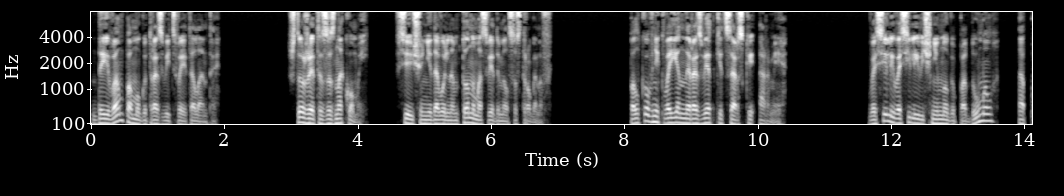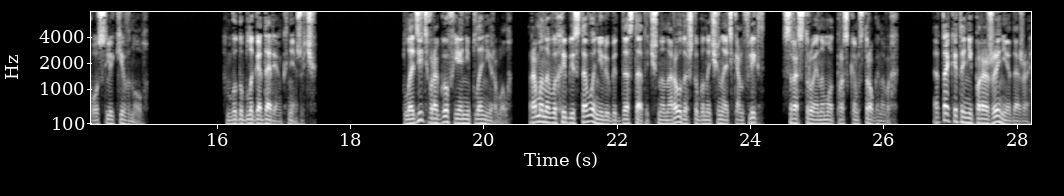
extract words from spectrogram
да и вам помогут развить свои таланты». «Что же это за знакомый?» Все еще недовольным тоном осведомился Строганов. Полковник военной разведки царской армии. Василий Васильевич немного подумал, а после кивнул. Буду благодарен, княжич. Плодить врагов я не планировал. Романовых и без того не любит достаточно народа, чтобы начинать конфликт с расстроенным отпрыском Строгановых. А так это не поражение даже,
